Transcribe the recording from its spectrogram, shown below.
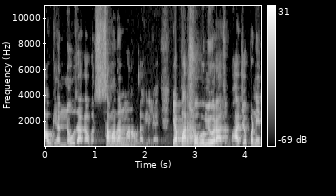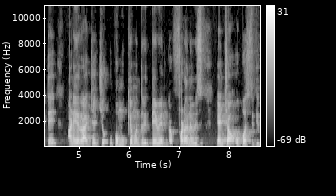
अवघ्या नऊ जागावर समाधान मानावं लागलेले आहे. या पार्श्वभूमीवर आज भाजप नेते आणि राज्याचे उपमुख्यमंत्री देवेंद्र फडणवीस यांच्या उपस्थितीत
